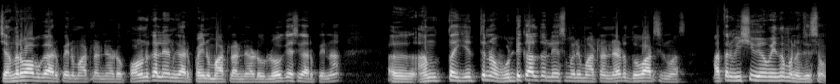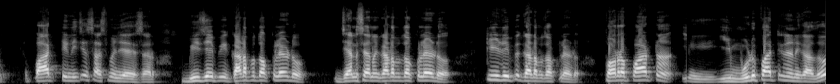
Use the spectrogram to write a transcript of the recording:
చంద్రబాబు గారి పైన మాట్లాడినాడు పవన్ కళ్యాణ్ గారి పైన మాట్లాడినాడు లోకేష్ గారి పైన అంత ఎత్తున ఒంటికాలతో లేసి మరి మాట్లాడినాడు దువార్ శ్రీనివాస్. అతని విషయం ఏమైందో మనం చూసాం. పార్టీ నుంచి సస్పెండ్ చేశారు బీజేపీ గడప దొక్కలేడు జనసేన గడప దొక్కలేడు టీడీపీ గడప దొక్కలేడు పొరపాటున ఈ- ఈ మూడు పార్టీలని కాదు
